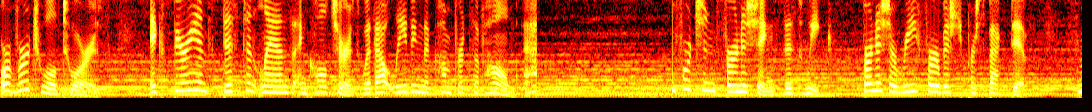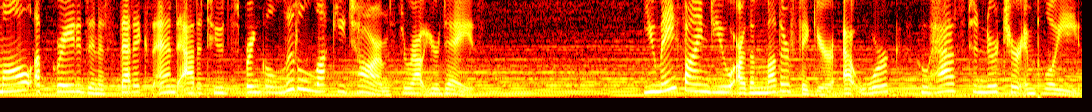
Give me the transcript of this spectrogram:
or virtual tours. Experience distant lands and cultures without leaving the comforts of home. Fortune Furnishings this week. Furnish a refurbished perspective. Small upgrades in aesthetics and attitudes sprinkle little lucky charms throughout your days. You may find you are the mother figure at work who has to nurture employees.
